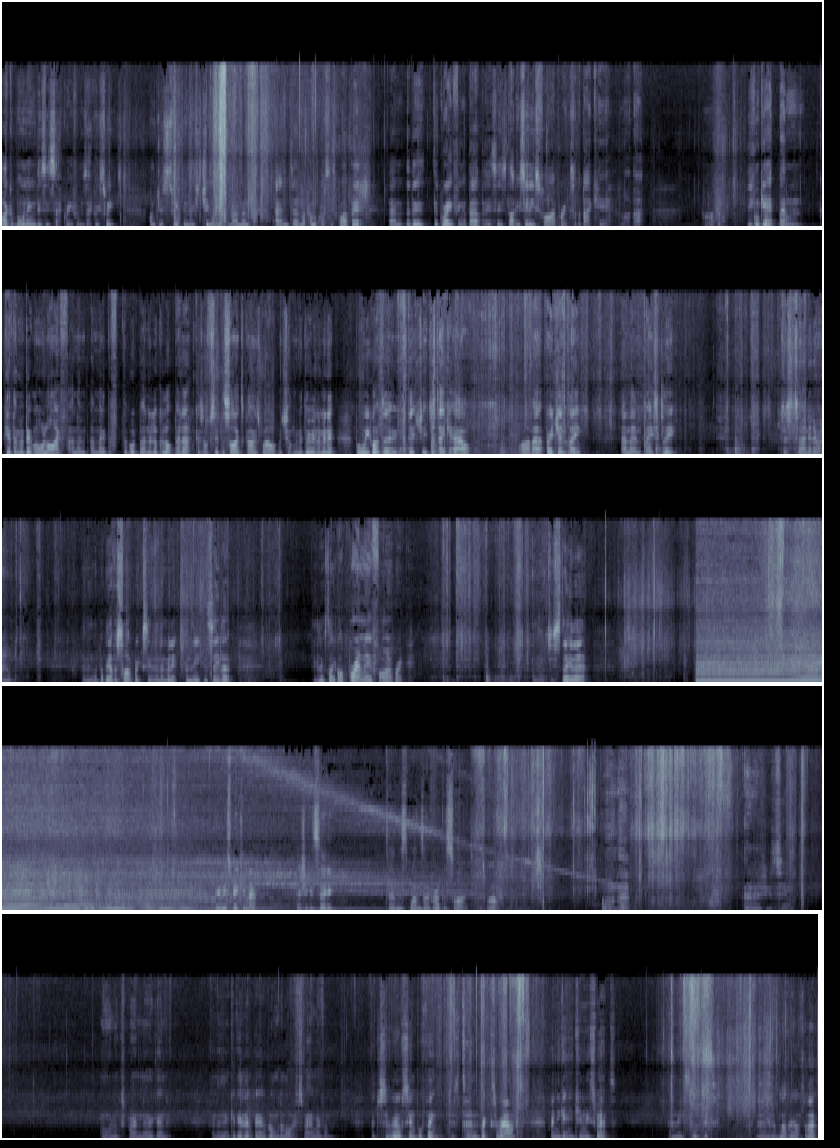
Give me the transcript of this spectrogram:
Hi, good morning. This is Zachary from Zachary Sweeps. I'm just sweeping this chimney at the moment and um, I come across this quite a bit. And the, the, the great thing about this is like you see these fire bricks at the back here, like that. You can get them, give them a bit more life and then and make the, the wood burner look a lot better because obviously the sides go as well, which I'm going to do in a minute. But all you got to do is literally just take it out like that, very gently and then basically just turn it around. And then I'll put the other side bricks in in a minute and then you can see look it looks like you've got a brand new fire brick. And it'll just stay there. Hear me speaking now as you can see turn this ones over at the side as well. And as you can see, all looks brand new again. And then it'll give you a little bit of longer lifespan with them. So just a real simple thing. Just turn the bricks around when you're getting your chimney swept. And it's sorted. And then you look lovely after that.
